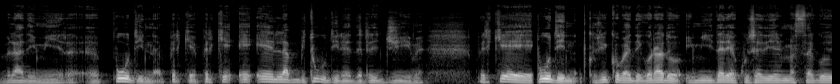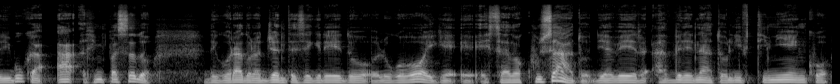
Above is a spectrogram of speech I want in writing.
Vladimir eh, Putin perché? Perché è, è l'abitudine del regime. Perché Putin, così come ha decorato i militari accusati del massacro di Bucha, ha in passato decorato l'agente segreto Lukovoi che è stato accusato di aver avvelenato Livtinienko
